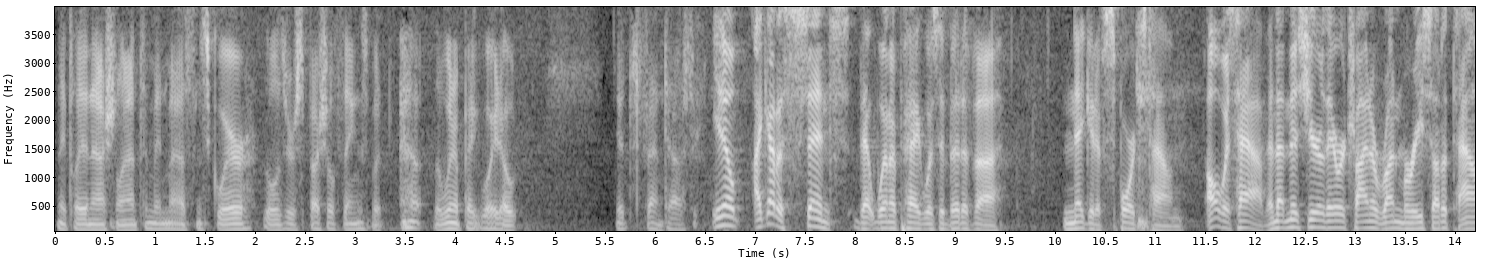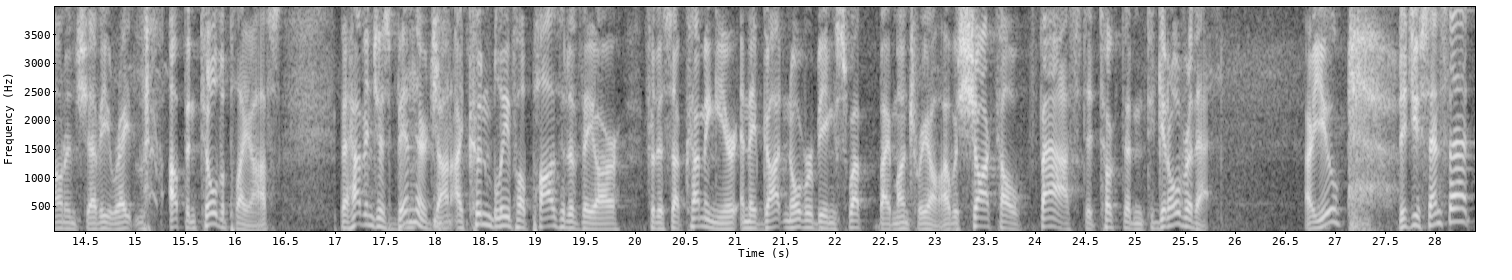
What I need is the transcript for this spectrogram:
they play the national anthem in Madison Square. Those are special things, but the Winnipeg Whiteout, it's fantastic. You know, I got a sense that Winnipeg was a bit of a negative sports town. Always have. And then this year they were trying to run Maurice out of town and Chevy right up until the playoffs. But having just been there, John, I couldn't believe how positive they are for this upcoming year, and they've gotten over being swept by Montreal. I was shocked how fast it took them to get over that. Are you? Did you sense that?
